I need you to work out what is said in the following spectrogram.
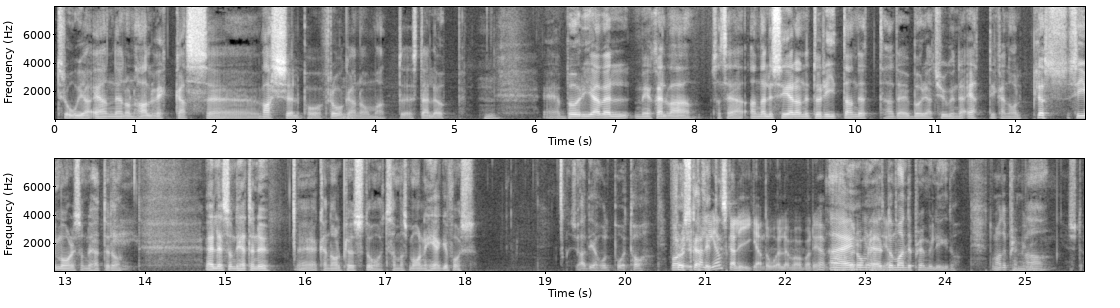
tror jag, en, en och en halv veckas eh, varsel på frågan mm. om att eh, ställa upp. Mm. Eh, började väl med själva så att säga, analyserandet och ritandet hade jag börjat 2001 i Kanal Plus, Simor som det hette då. Eller som det heter nu, Kanal Plus då tillsammans med Arne Hegerfors. Så hade jag hållit på ett tag. Var det italienska lite. ligan då eller vad var det? Nej, de, eh, de hade Premier League då. De hade Premier League, ja. just det.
